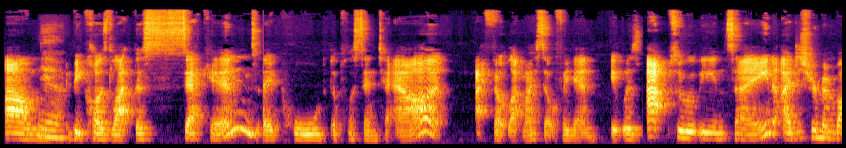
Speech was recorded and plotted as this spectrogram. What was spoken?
Um, Yeah. because like the second they pulled the placenta out, I felt like myself again. It was absolutely insane. I just remember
